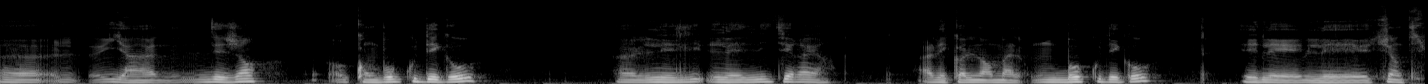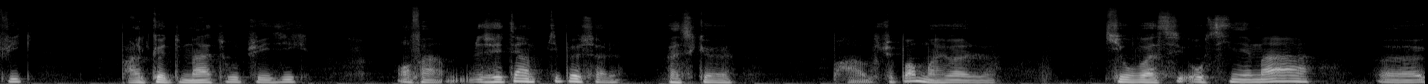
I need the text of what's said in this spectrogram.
Euh, Il y a des gens qui ont beaucoup d'ego. Euh, les, li- les littéraires à l'école normale ont beaucoup d'ego et les, scientifiques parlent que de maths ou de physique. Enfin, j'étais un petit peu seul parce que, bah, je sais pas moi, euh, qui on va au cinéma, euh,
